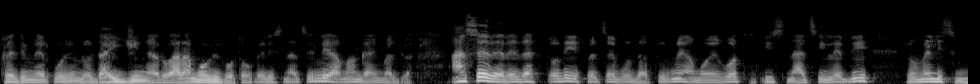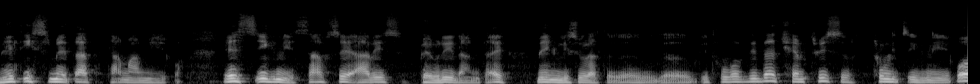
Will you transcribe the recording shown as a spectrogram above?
ფრედი მერკურიმ რო დაიჯინა რომ არ ამოვიღოთ ოპერის ნაწილი, ამან გამოიმარჯვა. ასევე რედაქტორი ხვეწებოდა თურმე ამოეღოთ ის ნაწილები, რომელიც მეტის მეტად თამამი იყო. ეს ციგნი სავსე არის ბევრი რამით. აი მე ინგლისურად ვკითხულობდი და ჩემთვის რთული ციგნი იყო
